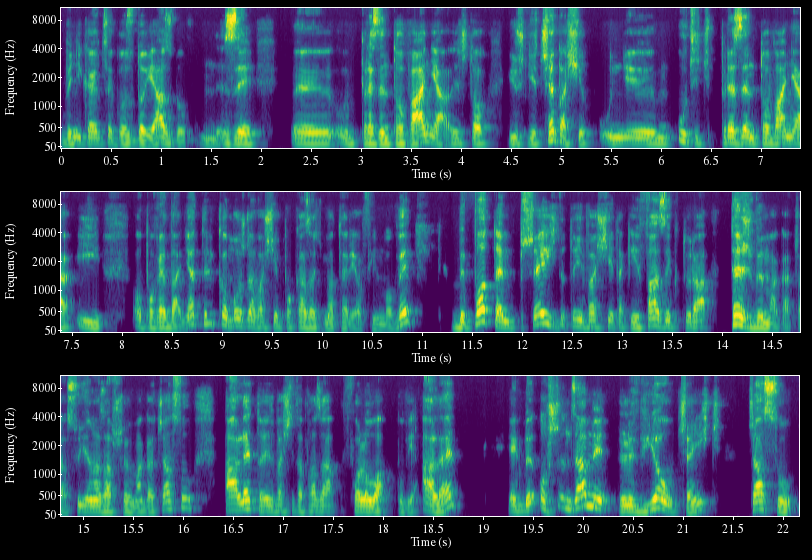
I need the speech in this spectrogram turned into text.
wynikającego z dojazdów, z prezentowania, zresztą już nie trzeba się uczyć prezentowania i opowiadania, tylko można właśnie pokazać materiał filmowy, by potem przejść do tej właśnie takiej fazy, która też wymaga czasu i ona zawsze wymaga czasu, ale to jest właśnie ta faza follow-up. Mówię, ale jakby oszczędzamy lwią część czasu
